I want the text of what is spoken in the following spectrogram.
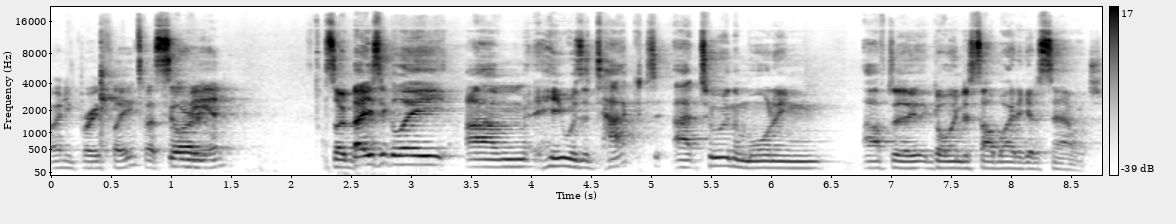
only briefly, but So- fill me in. So basically, um, he was attacked at two in the morning after going to Subway to get a sandwich.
